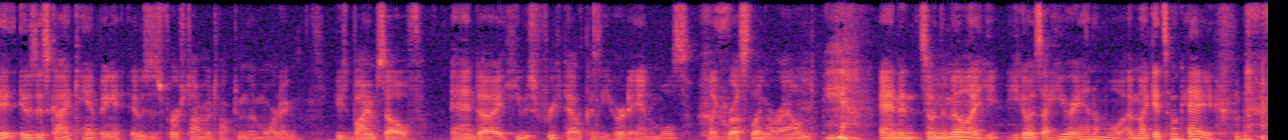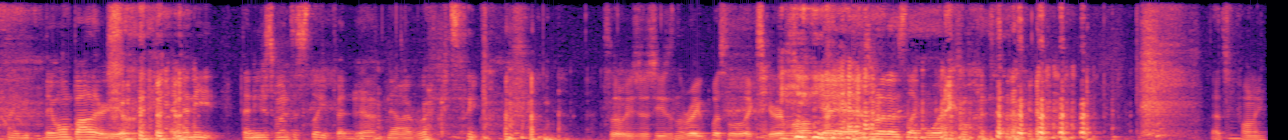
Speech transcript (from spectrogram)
it it was this guy camping. It, it was his first time I talked to him in the morning. He was by himself, and uh, he was freaked out because he heard animals like rustling around. Yeah. And in, so in the middle of the night, he, he goes, "I hear animal." I'm like, "It's okay, like, they won't bother you." and then he then he just went to sleep, and Yeah. now everyone can sleep. so he's just using the rape whistle to like scare him off. yeah, yeah, it was one of those like warning ones. That's funny.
